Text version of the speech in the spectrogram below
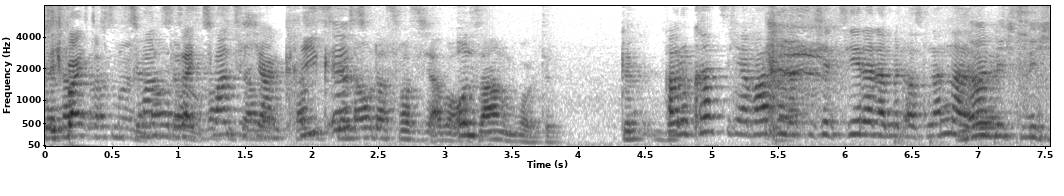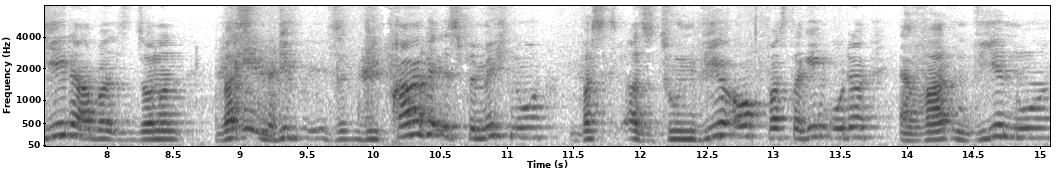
ist ich genau weiß, dass das, es genau 20, das, seit was 20 ich aber- Jahren Krieg das ist. genau das, was ich aber auch sagen wollte. Gen- Aber du kannst nicht erwarten, dass sich jetzt jeder damit auseinandersetzt. Nein, nicht, nicht jeder, aber sondern was die, die Frage ist für mich nur, was also tun wir auch was dagegen oder erwarten wir nur,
